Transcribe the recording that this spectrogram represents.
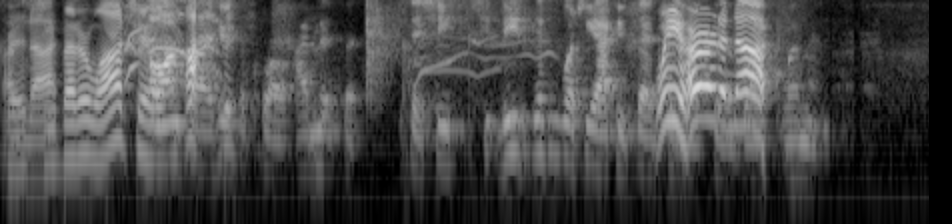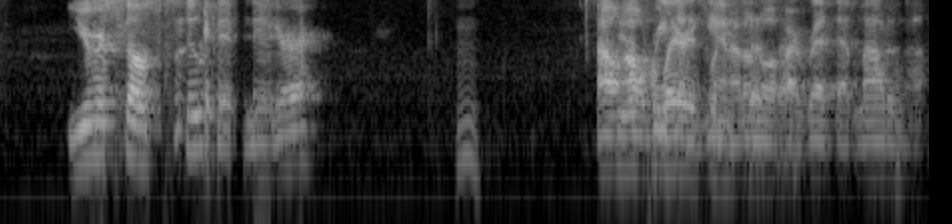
I'm Chris, you better watch it. Oh, I'm sorry. Here's the quote. I missed it. It said she, she these this is what she actually said. We to heard to the black enough. Women. You're so stupid, nigger. Hmm. I'll, See, I'll read that again. I don't know says if I read that loud enough.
